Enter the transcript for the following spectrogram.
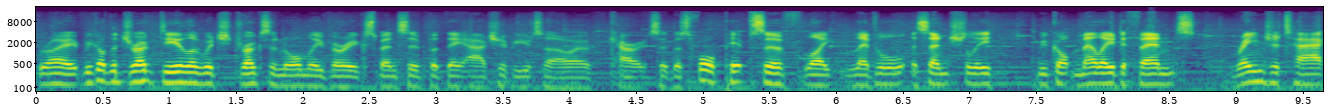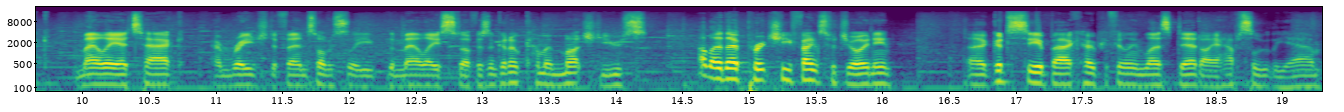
Right, we got the drug dealer, which drugs are normally very expensive, but they attribute our character. There's four pips of, like, level, essentially. We've got melee defense, range attack, melee attack, and range defense. Obviously, the melee stuff isn't going to come in much use. Hello there, Pritchie, thanks for joining. Uh, good to see you back, hope you're feeling less dead, I absolutely am.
